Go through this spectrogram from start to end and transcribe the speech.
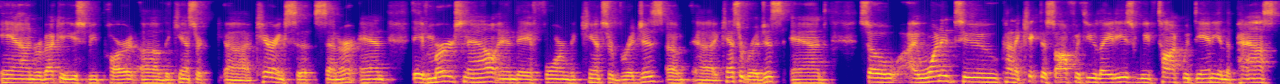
and Rebecca used to be part of the Cancer uh, Caring Center, and they've merged now, and they have formed the Cancer Bridges, um, uh, Cancer Bridges, and so I wanted to kind of kick this off with you, ladies. We've talked with Dani in the past,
